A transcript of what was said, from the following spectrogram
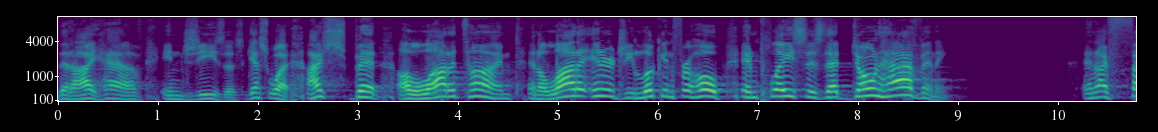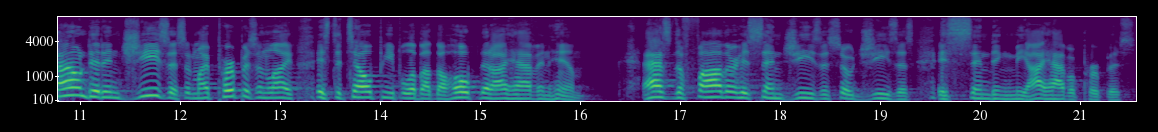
that I have in Jesus. Guess what? I've spent a lot of time and a lot of energy looking for hope in places that don't have any. And I found it in Jesus, and my purpose in life is to tell people about the hope that I have in Him. As the Father has sent Jesus, so Jesus is sending me. I have a purpose,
